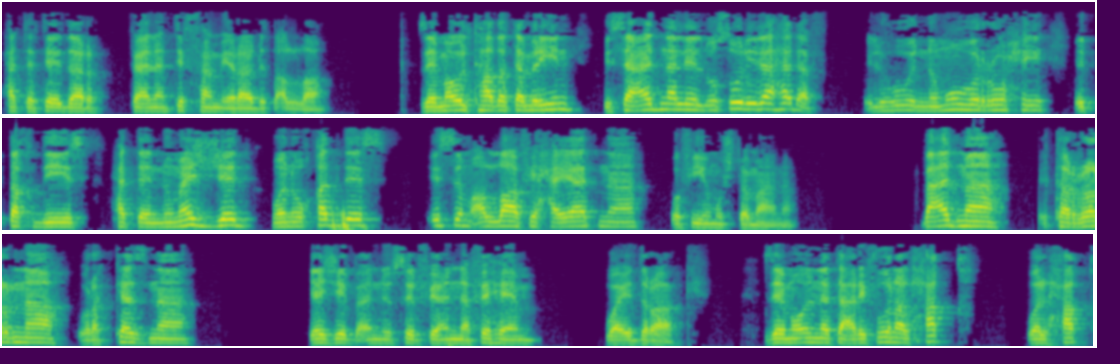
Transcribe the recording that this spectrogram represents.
حتى تقدر فعلا تفهم إرادة الله. زي ما قلت هذا تمرين بيساعدنا للوصول إلى هدف. اللي هو النمو الروحي التقديس حتى نمجد ونقدس اسم الله في حياتنا وفي مجتمعنا. بعد ما كررنا وركزنا يجب أن يصير في عندنا فهم وإدراك. زي ما قلنا تعرفون الحق والحق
